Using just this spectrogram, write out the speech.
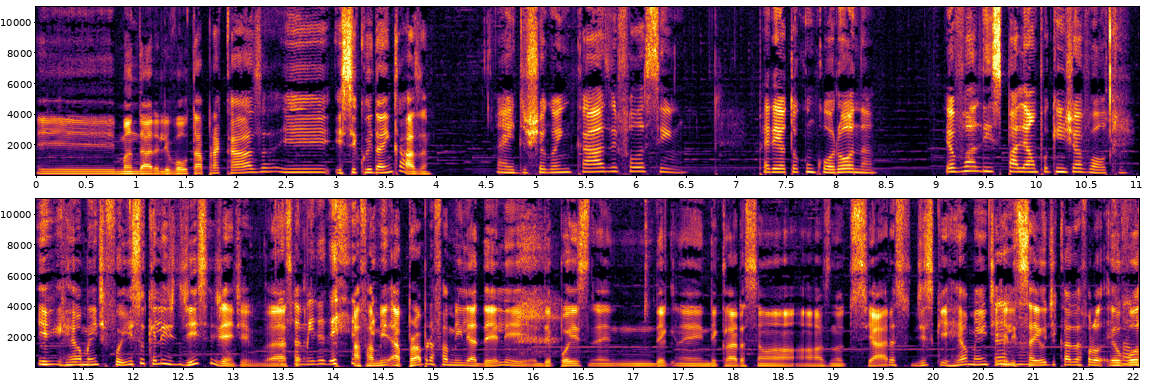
E mandaram ele voltar pra casa e, e se cuidar em casa. Aí ele chegou em casa e falou assim: "Peraí, eu tô com corona. Eu vou ali espalhar um pouquinho e já volto." E realmente foi isso que ele disse, gente. A Até- família dele. A, família, a própria família dele, depois, né, em, de- em declaração a- aos noticiários, disse que realmente ele Uhum. saiu de casa e falou: eu vou,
